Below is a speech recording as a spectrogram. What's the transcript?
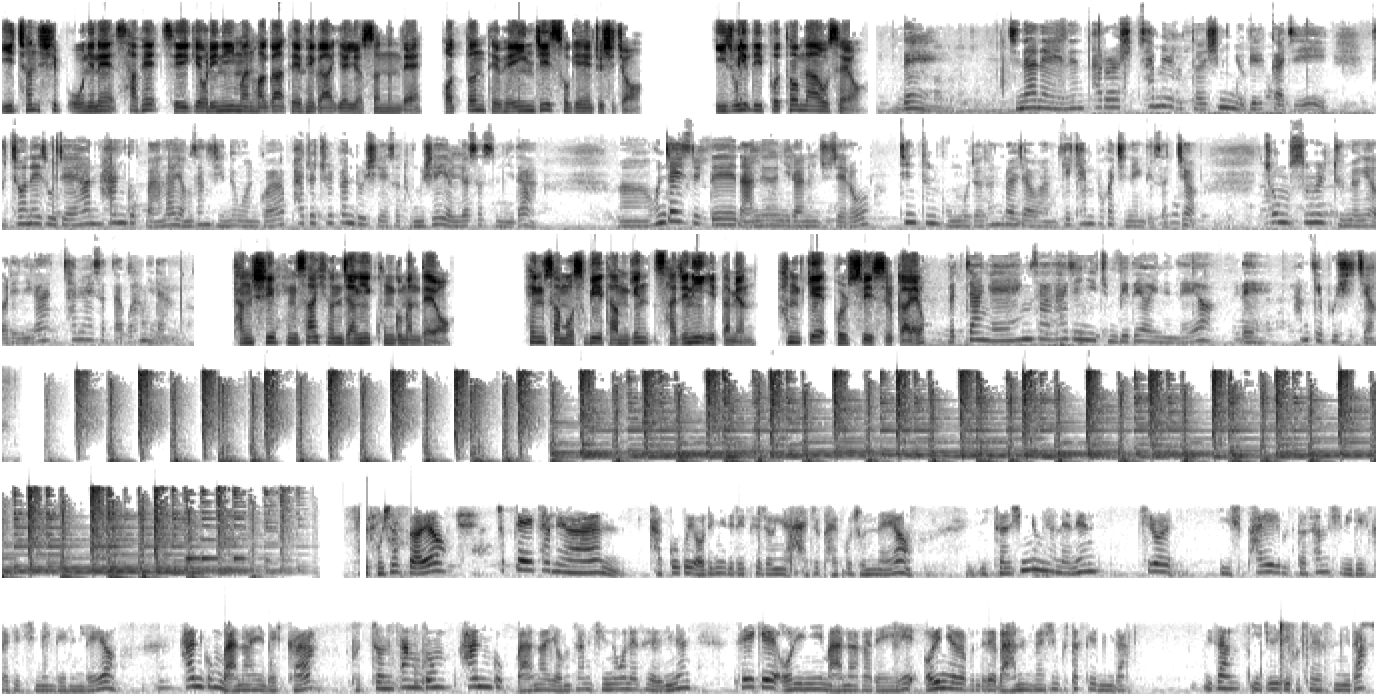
2015년에 사회 세계 어린이 만화가 대회가 열렸었는데 어떤 대회인지 소개해 주시죠. 이주희 리포터 나오세요. 네. 지난해에는 8월 13일부터 16일까지 부천에 소재한 한국만화영상진흥원과 파주 출판도시에서 동시에 열렸었습니다. 어, 혼자 있을 때 나는이라는 주제로 틴툰 공모전 선발자와 함께 캠프가 진행됐었죠. 총 22명의 어린이가 참여했었다고 합니다. 당시 행사 현장이 궁금한데요. 행사 모습이 담긴 사진이 있다면 함께 볼 수 있을까요? 몇 장의 행사 사진이 준비되어 있는데요. 네, 함께 보시죠. 보셨어요? 축제에 참여한 각국의 어린이들의 표정이 아주 밝고 좋네요. 2016년에는 7월 28일부터 31일까지 진행되는데요. 한국 만화의 메카 부천 상동 한국 만화 영상 진흥원에서 열리는 세계 어린이 만화가 대회에 어린이 여러분들의 많은 관심 부탁드립니다. 이상 이주일 리포터였습니다.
